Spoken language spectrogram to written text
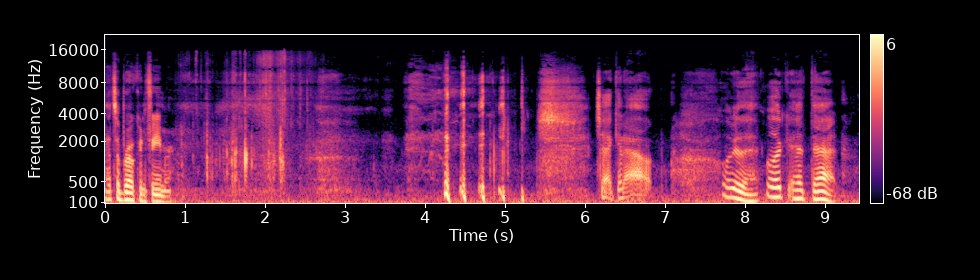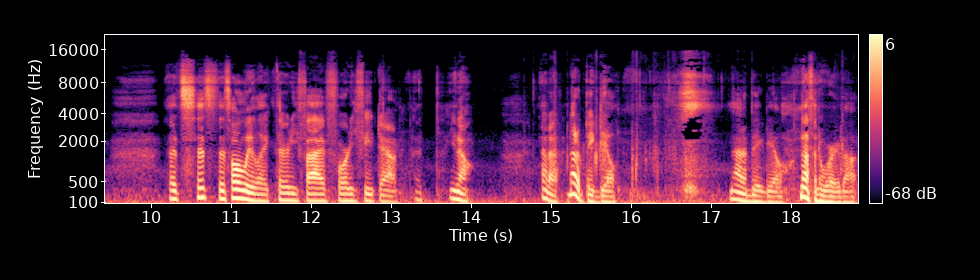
That's a broken femur. Check it out. Look at that. Look at that. That's that's that's only like 35, 40 feet down. You know, not a not a big deal. Not a big deal. Nothing to worry about.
